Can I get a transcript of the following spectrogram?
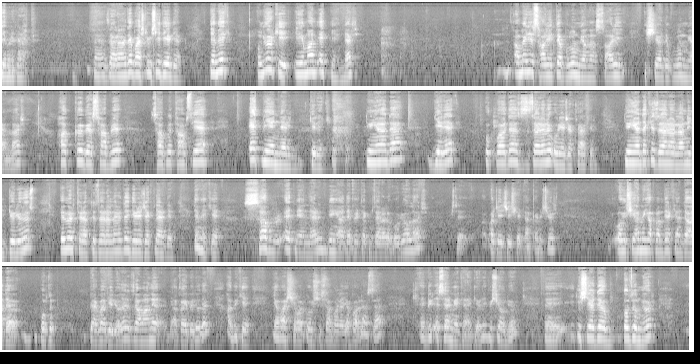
demokrat. E, zararda başka bir şey değildi. Demek oluyor ki iman etmeyenler, ameli salihte bulunmayanlar, salih işlerde bulunmayanlar, hakkı ve sabrı, sabrı tavsiye etmeyenler gerek. Dünyada gerek, ukbada zararı uğrayacaklardır. Dünyadaki zararlarını görüyoruz, öbür tarafta zararları da göreceklerdir. Demek ki sabır etmeyenlerin dünyada bir takım zarara uğruyorlar. İşte aceleci şeytan karışır. O işi hemen yapalım derken daha da bozup berbat ediyorlar, zamanı kaybediyorlar. Halbuki yavaş yavaş o işi sabırla yaparlarsa e, bir eser meydana geliyor, bir şey oluyor. E, işler de bozulmuyor.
